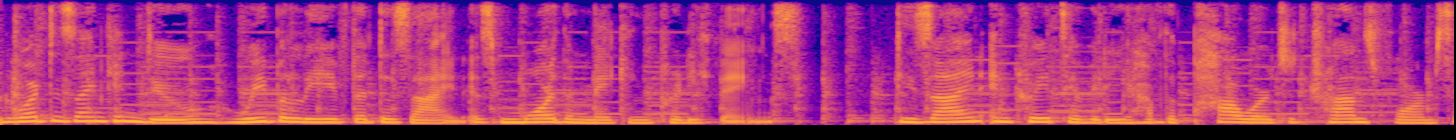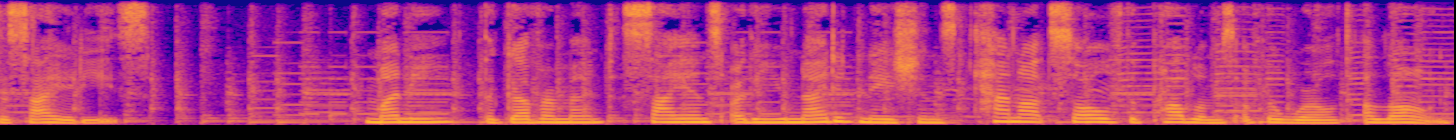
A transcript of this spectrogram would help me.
At What Design Can Do, we believe that design is more than making pretty things. Design and creativity have the power to transform societies. Money, the government, science, or the United Nations cannot solve the problems of the world alone.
